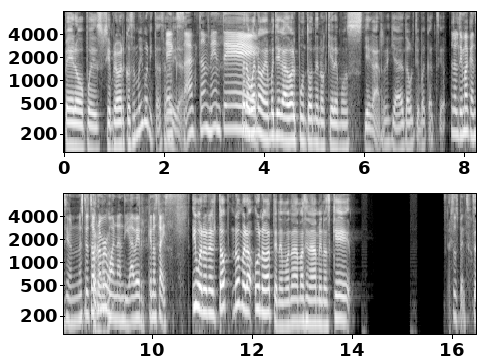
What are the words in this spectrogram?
Pero pues siempre va a haber cosas muy bonitas en la vida. Exactamente. Pero bueno, hemos llegado al punto donde no queremos llegar. Ya es la última canción. La última canción, nuestro top Pero number bueno. one, Andy. A ver, ¿qué nos traes? Y bueno, en el top número uno tenemos nada más y nada menos que. Suspenso.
